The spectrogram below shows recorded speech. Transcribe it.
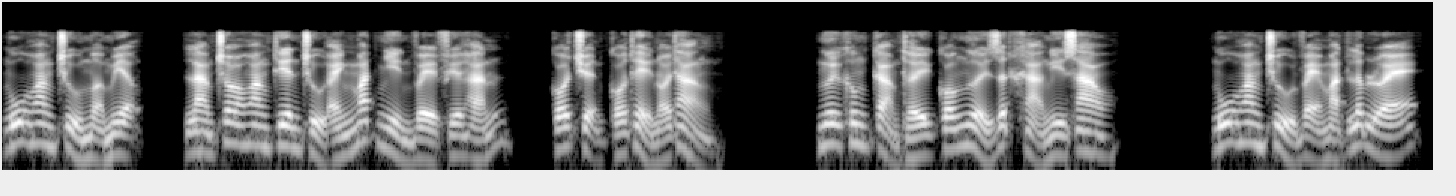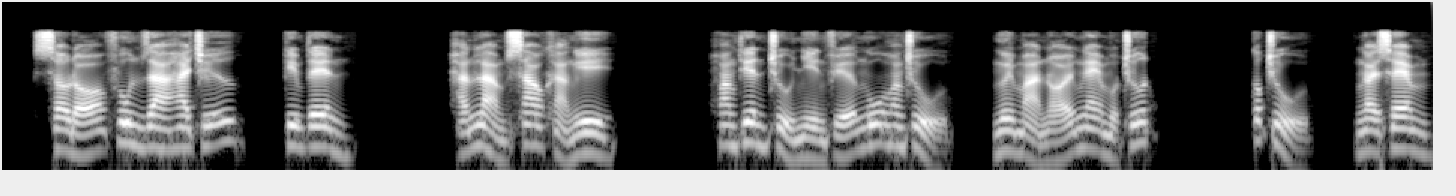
Ngũ Hoàng chủ mở miệng, làm cho Hoàng Thiên chủ ánh mắt nhìn về phía hắn, có chuyện có thể nói thẳng. Ngươi không cảm thấy có người rất khả nghi sao? Ngũ Hoang chủ vẻ mặt lấp lóe, sau đó phun ra hai chữ, kim tên. Hắn làm sao khả nghi? Hoang Thiên chủ nhìn phía Ngũ Hoang chủ, ngươi mà nói nghe một chút. Cốc chủ, ngài xem,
